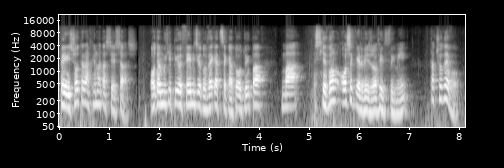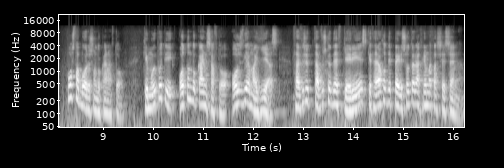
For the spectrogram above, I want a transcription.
περισσότερα χρήματα σε εσάς. Όταν μου είχε πει ο Θέμης για το 10% του είπα, μα σχεδόν όσα κερδίζω αυτή τη στιγμή, τα ξοδεύω. Πώς θα μπορέσω να το κάνω αυτό. Και μου είπε ότι όταν το κάνεις αυτό ως διαμαγεία, θα δεις ότι θα βρίσκονται ευκαιρίες και θα έχονται περισσότερα χρήματα σε εσένα.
